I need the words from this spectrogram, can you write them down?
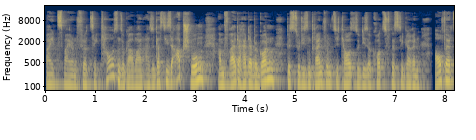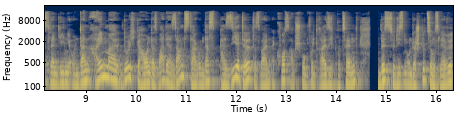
bei 42.000 sogar waren. Also dass dieser Abschwung am Freitag hat er begonnen bis zu diesen 53.000, zu dieser kurzfristigeren Aufwärtstrendlinie und dann einmal durchgehauen. Das war der Samstag und das passierte, das war ein Kursabschwung von 30 Prozent bis zu diesem Unterstützungslevel.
